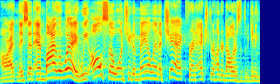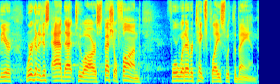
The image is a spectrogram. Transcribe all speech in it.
All right, and they said, and by the way, we also want you to mail in a check for an extra $100 at the beginning of the year. We're going to just add that to our special fund for whatever takes place with the band.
